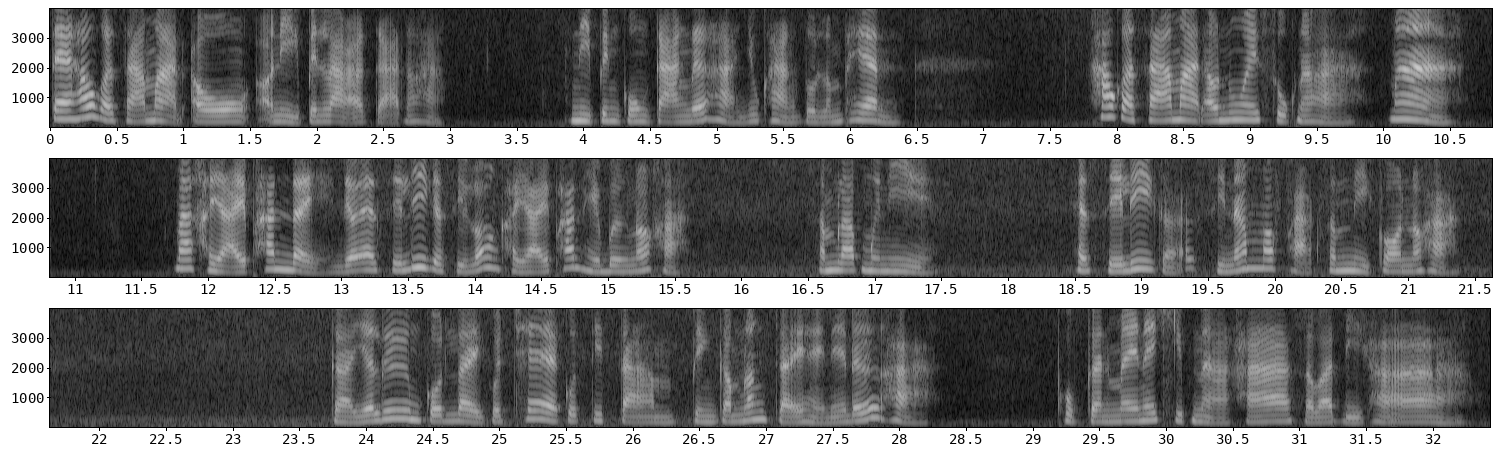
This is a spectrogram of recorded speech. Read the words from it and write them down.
แต่เฮาก็สามารถเอาอันนี้เป็นหลักอากาศเนาะค่ะ นี่เป็นโกงกลางเด้อค่ะอยู่ข้างต้นลำแพน เฮาก็สามารถเอาหน่วยสุกนะคะ มา มาขยายพันธุ์ได้เดี๋ยวแอสเซลี่กับสีล่องขยายพันธุ์ให้เบิงเนาะค่ะสำหรับมือนี้แอสเซลี่กับสีน้ำมาฝากสำนีก่อนเนาะค่ะก็อย่าลืมกดไลค์กดแชร์กดติดตาม เป็นกำลังใจให้แน่เด้อค่ะ พบกันไหมในคลิปหน้าค่ะ สวัสดีค่ะ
